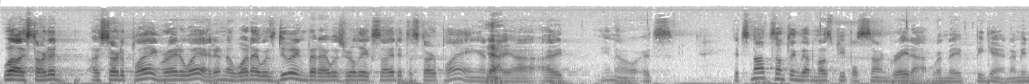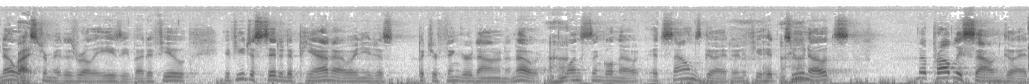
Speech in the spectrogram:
Well, I started I started playing right away. I didn't know what I was doing, but I was really excited to start playing. And Yeah. I, uh, I, you know, it's it's not something that most people sound great at when they begin. I mean, no Right. instrument is really easy, but if you if you just sit at a piano and you just put your finger down on a note, Uh-huh. one single note, it sounds good. And if you hit two notes, they'll probably sound good.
